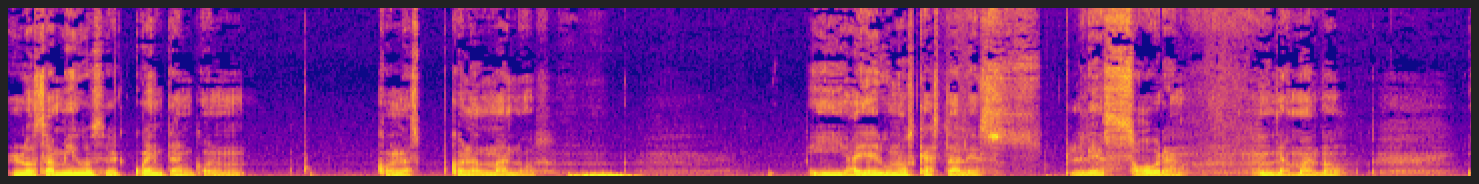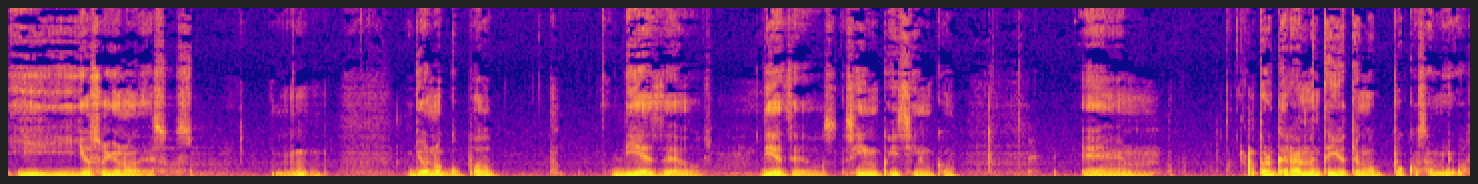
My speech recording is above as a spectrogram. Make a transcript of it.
los amigos se cuentan con, con, las, con las manos. Y hay algunos que hasta les, les sobran una mano. Y yo soy uno de esos. Yo no ocupo 10 dedos. 10 dedos. 5 y 5. Em, porque realmente yo tengo pocos amigos.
